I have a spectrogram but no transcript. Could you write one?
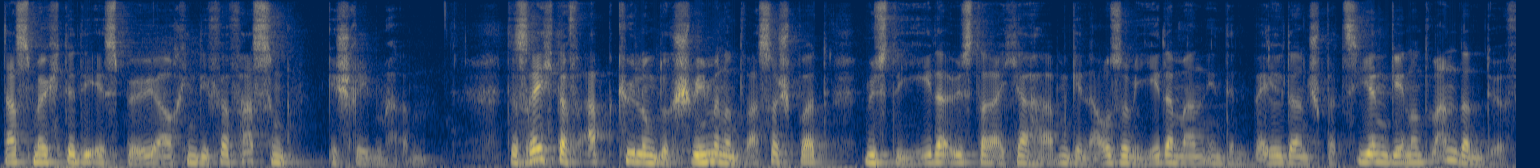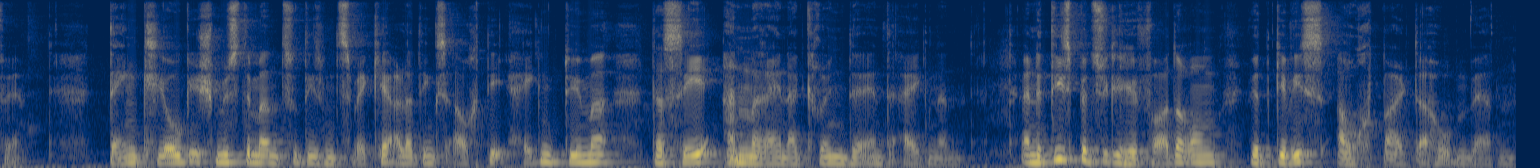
Das möchte die SPÖ auch in die Verfassung geschrieben haben. Das Recht auf Abkühlung durch Schwimmen und Wassersport müsste jeder Österreicher haben, genauso wie jedermann in den Wäldern spazieren gehen und wandern dürfe. Denklogisch müsste man zu diesem Zwecke allerdings auch die Eigentümer der Seeanrainergründe enteignen. Eine diesbezügliche Forderung wird gewiss auch bald erhoben werden.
